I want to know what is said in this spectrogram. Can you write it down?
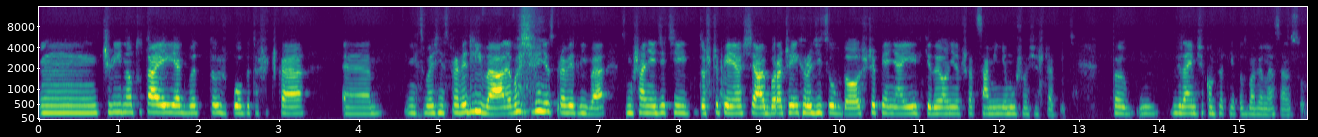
Mm, czyli no tutaj jakby to już byłoby troszeczkę, nie chcę powiedzieć niesprawiedliwe, ale właściwie niesprawiedliwe, zmuszanie dzieci do szczepienia się albo raczej ich rodziców do szczepienia ich, kiedy oni na przykład sami nie muszą się szczepić. To mm, wydaje mi się kompletnie pozbawione sensu.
